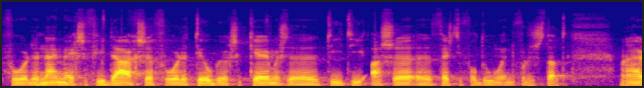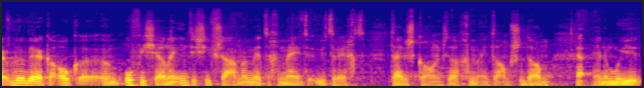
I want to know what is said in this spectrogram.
voor de Nijmeegse Vierdaagse, voor de Tilburgse Kermis, de TT Assen Festival doen en voor de stad. Maar we werken ook officieel en intensief samen met de gemeente Utrecht tijdens Koningsdag, gemeente Amsterdam. Ja. En dan moet je,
